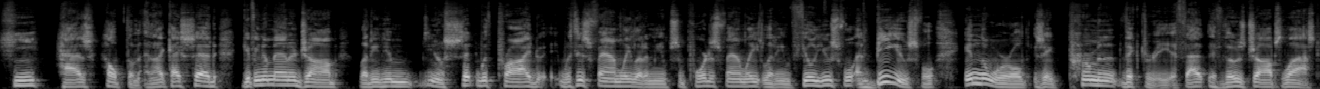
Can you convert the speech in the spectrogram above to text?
he has helped them. And like I said, giving a man a job, letting him, you know, sit with pride with his family, letting him support his family, letting him feel useful and be useful in the world is a permanent victory if that if those jobs last.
